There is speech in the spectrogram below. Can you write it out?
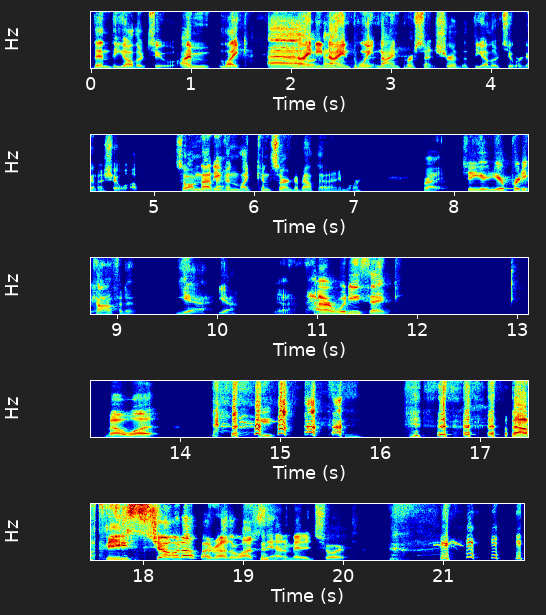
than the other two. I'm like oh, ninety nine point nine percent sure that the other two are going to show up. So I'm not Okay. even like concerned about that anymore. Right. So you're you're pretty confident. Yeah, yeah. Yeah. Harry, what do you think? About what? You, About Feast showing up? I'd rather watch the animated short.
